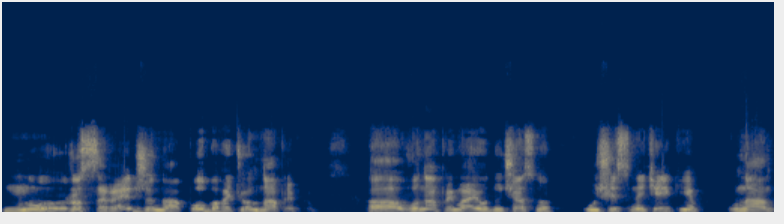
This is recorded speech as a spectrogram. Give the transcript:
ну розсереджена по багатьом напрямкам. Е, вона приймає одночасно участь не тільки на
